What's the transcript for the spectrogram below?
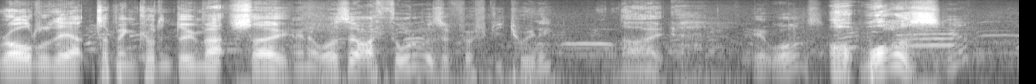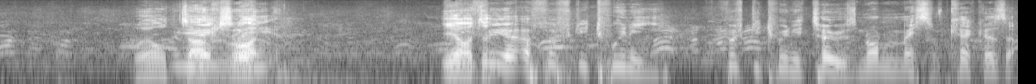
rolled it out, tipping, couldn't do much. So And it was I thought it was a 50-20. no. It was. Oh, it was. Yeah. Well Well, done, actually- right? Yeah, I didn't. A 50-20, 50-22 is not a massive kick, is it?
